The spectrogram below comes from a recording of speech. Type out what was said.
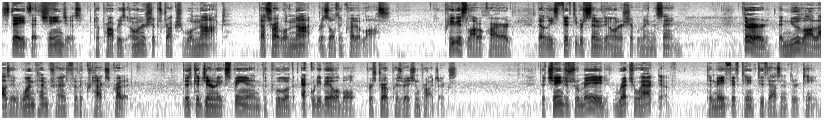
states that changes to a property's ownership structure will not, that's right, will not result in credit loss. Previous law required that at least 50% of the ownership remain the same. Third, the new law allows a one time transfer of the tax credit. This could generally expand the pool of equity available for historic preservation projects. The changes were made retroactive to May 15, 2013.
